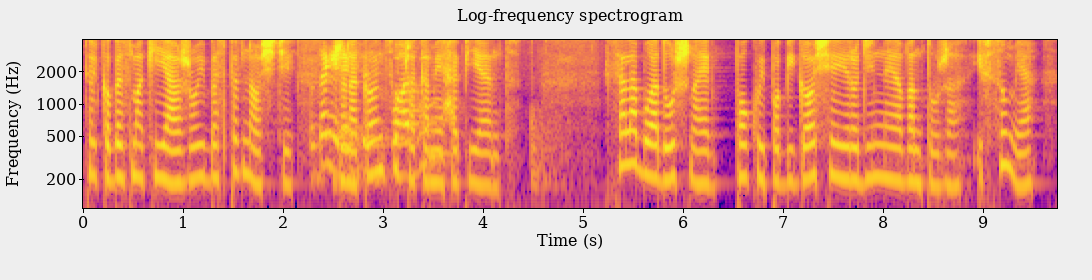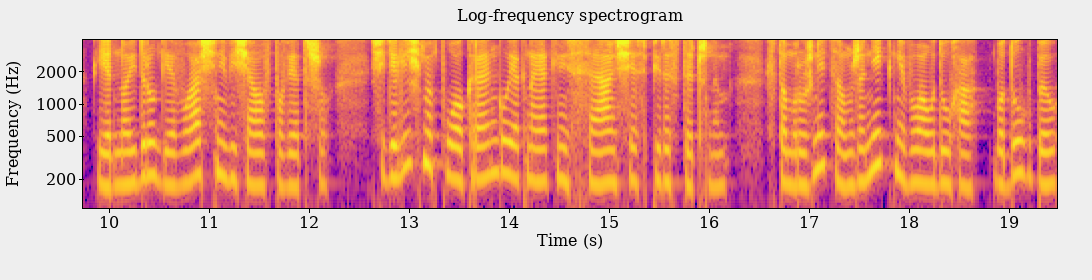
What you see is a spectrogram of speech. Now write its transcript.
tylko bez makijażu i bez pewności, że na końcu czeka mnie happy end. Sala była duszna jak pokój po bigosie i rodzinnej awanturze. I w sumie jedno i drugie właśnie wisiało w powietrzu. Siedzieliśmy w półokręgu jak na jakimś seansie spirystycznym. Z tą różnicą, że nikt nie wołał ducha, bo duch był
